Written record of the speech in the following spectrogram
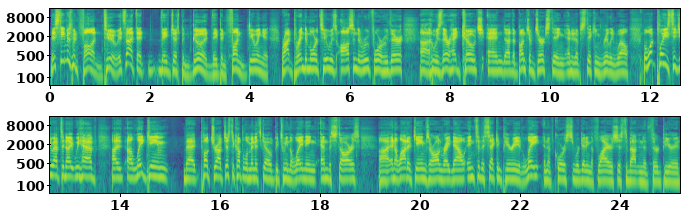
this team has been fun too. It's not that they've just been good; they've been fun doing it. Rod Brind'Amour too was awesome to root for, who their uh, who was their head coach, and uh, the bunch of jerks thing ended up sticking really well. But what plays did you have tonight? We have a, a late game that puck dropped just a couple of minutes ago between the Lightning and the Stars. Uh, and a lot of games are on right now into the second period late. And of course, we're getting the Flyers just about into the third period,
